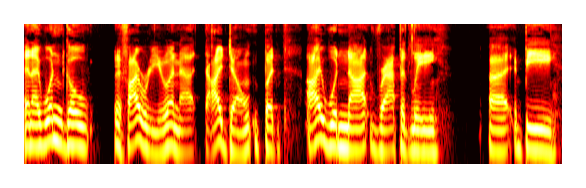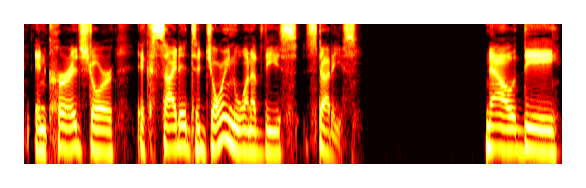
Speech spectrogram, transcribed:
and I wouldn't go if I were you, and I, I don't, but I would not rapidly uh, be encouraged or excited to join one of these studies. Now, the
